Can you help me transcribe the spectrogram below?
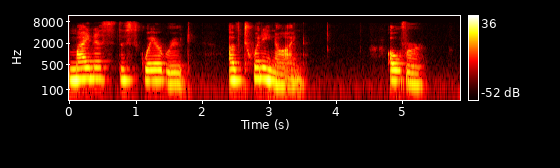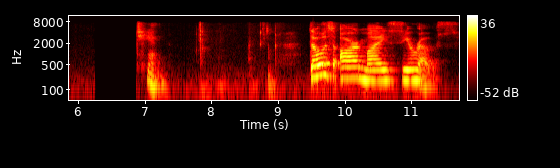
minus the square root of 29 over 10. Those are my zeros.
